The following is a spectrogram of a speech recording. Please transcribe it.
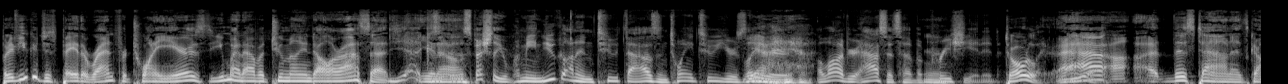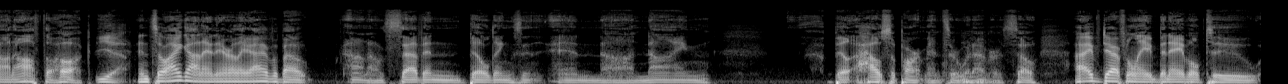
but if you could just pay the rent for twenty years, you might have a two million dollar asset. Yeah, you know. especially, I mean, you got in 2000, 22 years later, yeah. a lot of your assets have appreciated. Totally. Yeah. Uh, uh, this town has gone off the hook. Yeah. And so I got in early. I have about, I don't know, seven buildings and, and uh, nine built house apartments or whatever. So I've definitely been able to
